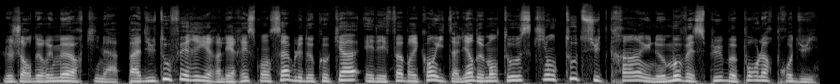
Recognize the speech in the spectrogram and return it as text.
Le genre de rumeur qui n'a pas du tout fait rire les responsables de Coca et les fabricants italiens de Mentos qui ont tout de suite craint une mauvaise pub pour leurs produits.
